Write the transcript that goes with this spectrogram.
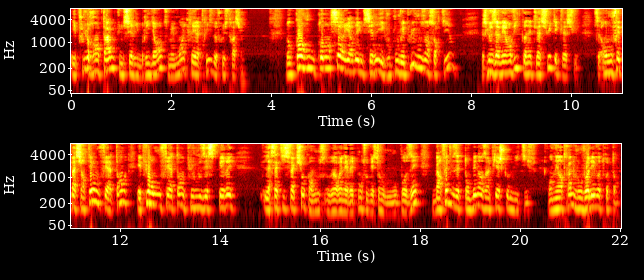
est plus rentable qu'une série brillante, mais moins créatrice de frustration. Donc quand vous commencez à regarder une série et que vous pouvez plus vous en sortir, parce que vous avez envie de connaître la suite et que la suite, on vous fait patienter, on vous fait attendre, et plus on vous fait attendre, plus vous espérez la satisfaction quand vous aurez les réponses aux questions que vous vous posez, ben en fait vous êtes tombé dans un piège cognitif. On est en train de vous voler votre temps.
